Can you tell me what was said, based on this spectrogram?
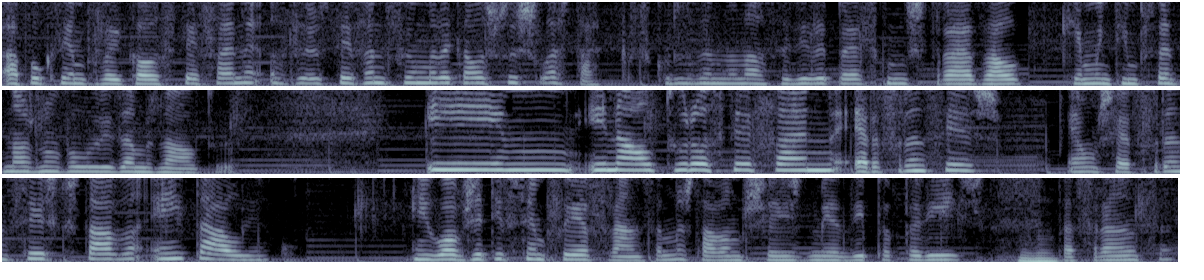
há pouco tempo veio cá o Stefan. Ou seja, o Stefan foi uma daquelas pessoas que lá está, que se cruza na nossa vida, parece que nos traz algo que é muito importante, nós não valorizamos na altura. E, e na altura o Stefan era francês. É um chefe francês que estava em Itália. E o objetivo sempre foi a França, mas estávamos cheios de medo de ir para Paris, para a França.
